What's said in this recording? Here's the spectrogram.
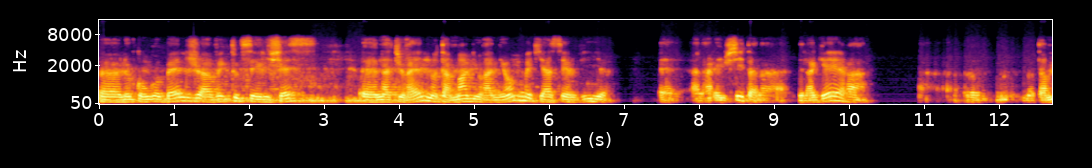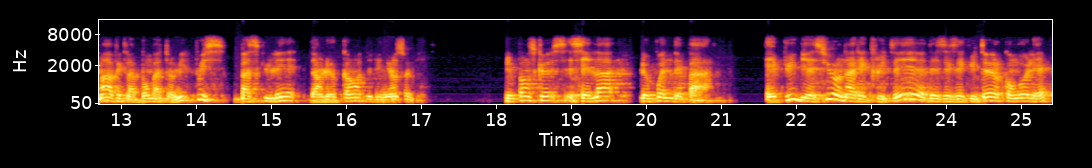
euh, le Congo belge, avec toutes ses richesses naturelles, notamment l'uranium qui a servi à la réussite de la guerre, notamment avec la bombe atomique, puisse basculer dans le camp de l'Union soviétique. Je pense que c'est là le point de départ. Et puis, bien sûr, on a recruté des exécuteurs congolais,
